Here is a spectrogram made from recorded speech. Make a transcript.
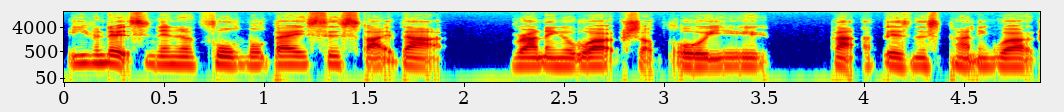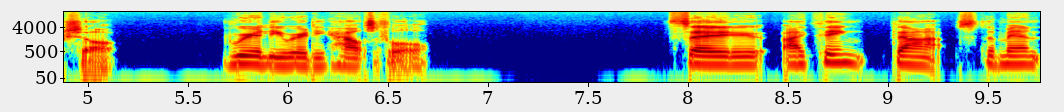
even though it's an informal basis like that, running a workshop for you, that a business planning workshop, really, really helpful. So I think that the man,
